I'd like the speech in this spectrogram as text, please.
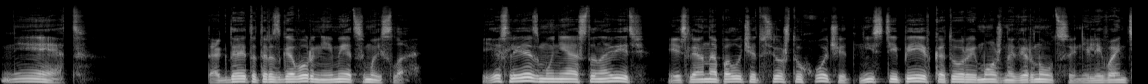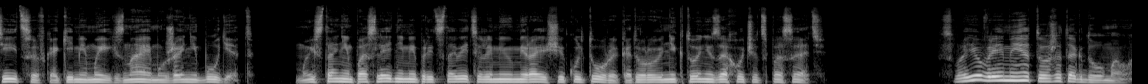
Нет. Тогда этот разговор не имеет смысла. Если Эзму не остановить, если она получит все, что хочет, ни степей, в которые можно вернуться, ни левантийцев, какими мы их знаем, уже не будет. Мы станем последними представителями умирающей культуры, которую никто не захочет спасать. В свое время я тоже так думал.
